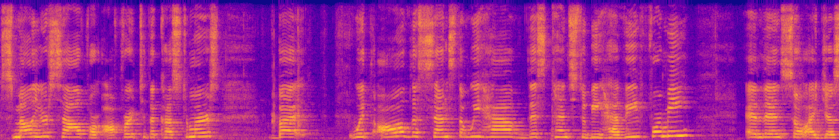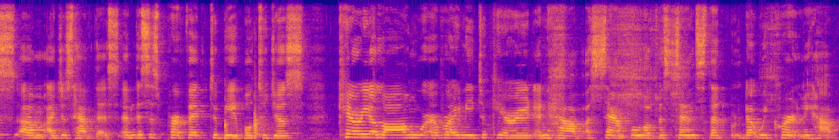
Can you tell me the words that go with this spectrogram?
smell yourself or offer it to the customers. But with all the scents that we have, this tends to be heavy for me. And then so I just um, I just have this and this is perfect to be able to just carry along wherever I need to carry it and have a sample of the scents that, that we currently have.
